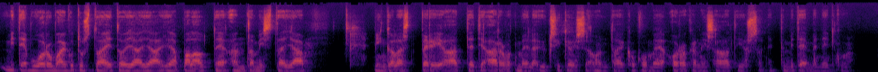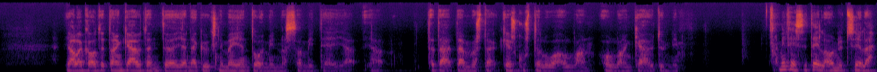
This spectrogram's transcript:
miten vuorovaikutustaitoja ja, ja palautteen antamista ja – minkälaiset periaatteet ja arvot meillä yksiköissä on tai koko meidän organisaatiossa, että miten me niin kuin jalkautetaan käytäntöön ja näkyykö ne meidän toiminnassa miten ja, ja tätä tämmöistä keskustelua ollaan, ollaan käyty. Niin miten se teillä on nyt siellä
